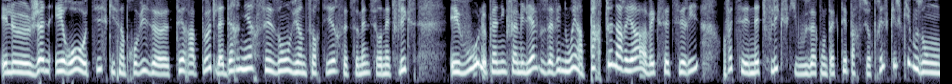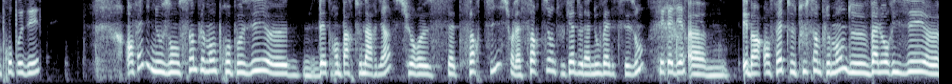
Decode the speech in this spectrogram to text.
Et le jeune héros autiste qui s'improvise euh, thérapeute. La dernière saison vient de sortir cette semaine sur Netflix. Et vous, le planning familial, vous avez noué un partenariat avec cette série. En fait, c'est Netflix qui vous a contacté par surprise. Qu'est-ce qu'ils vous ont proposé? En fait, ils nous ont simplement proposé euh, d'être en partenariat sur euh, cette sortie, sur la sortie en tout cas de la nouvelle saison. C'est-à-dire Euh, et ben en fait tout simplement de valoriser euh,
